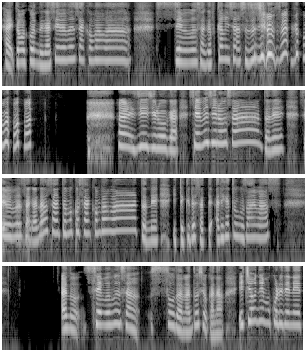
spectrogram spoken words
はい。ともこんぬが、セムムーンさんこんばんは。セムムーンさんが、深見さん、鈴次郎さんこんばんは。はい。ジェイジローが、セムジローさんとね、セムムーンさんが、ナオさん、ともこさんこんばんはとね、言ってくださってありがとうございます。あの、セムブンさん、そうだな、どうしようかな。一応ね、もうこれでね、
